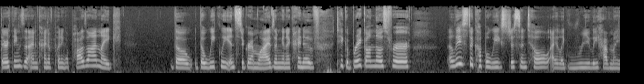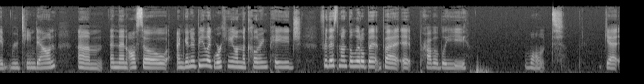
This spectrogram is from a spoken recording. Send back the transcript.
there are things that I'm kind of putting a pause on, like the the weekly Instagram lives. I'm gonna kind of take a break on those for at least a couple weeks, just until I like really have my routine down. Um, and then also I'm gonna be like working on the coloring page for this month a little bit, but it probably won't get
